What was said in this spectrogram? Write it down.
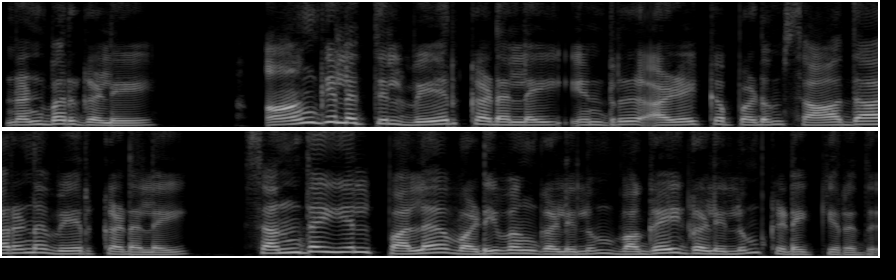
நண்பர்களே ஆங்கிலத்தில் வேர்க்கடலை என்று அழைக்கப்படும் சாதாரண வேர்க்கடலை சந்தையில் பல வடிவங்களிலும் வகைகளிலும் கிடைக்கிறது.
